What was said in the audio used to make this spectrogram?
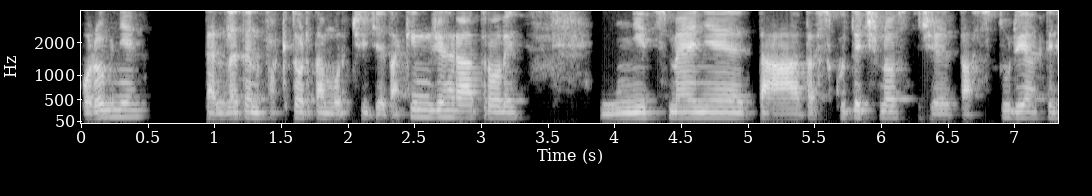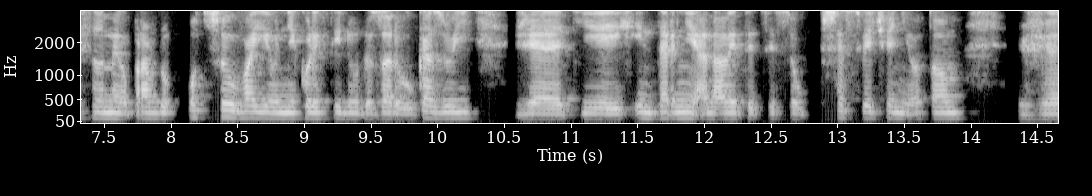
podobně. Tenhle ten faktor tam určitě taky může hrát roli. Nicméně ta, ta skutečnost, že ta studia ty filmy opravdu odsouvají o několik týdnů dozadu, ukazují, že ti jejich interní analytici jsou přesvědčeni o tom, že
